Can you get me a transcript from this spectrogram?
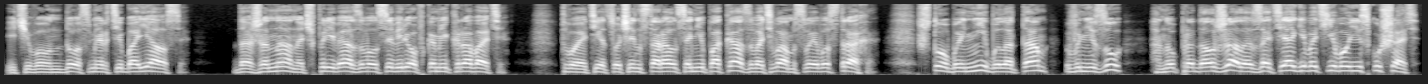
и чего он до смерти боялся. Даже на ночь привязывался веревками к кровати. Твой отец очень старался не показывать вам своего страха. Что бы ни было там, внизу, оно продолжало затягивать его и искушать.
